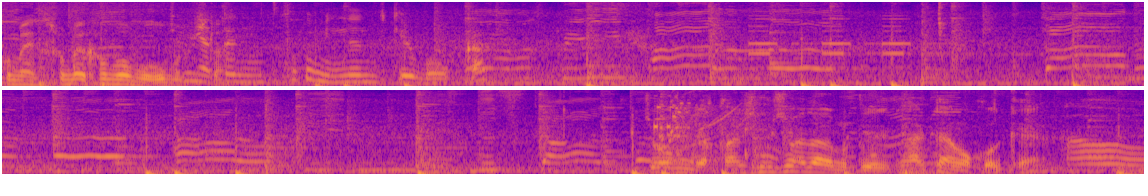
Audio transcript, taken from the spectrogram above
소맥, 소맥 한번 좀 먹어봅시다. 약간 소금 있는 느낌 먹을까? 좀 약간 심심하다 그러면 이렇게 살짝 먹고 이렇게. 아우.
